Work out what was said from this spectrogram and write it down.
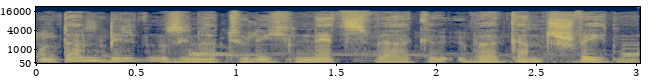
Und dann bilden sie natürlich Netzwerke über ganz Schweden.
